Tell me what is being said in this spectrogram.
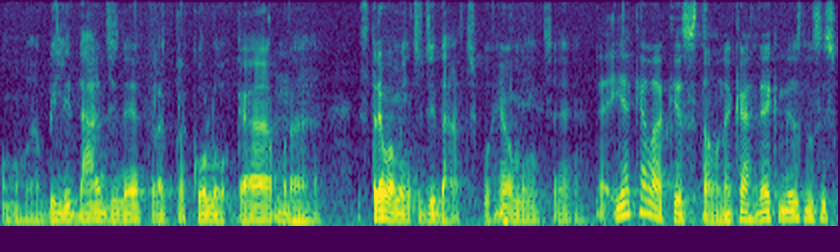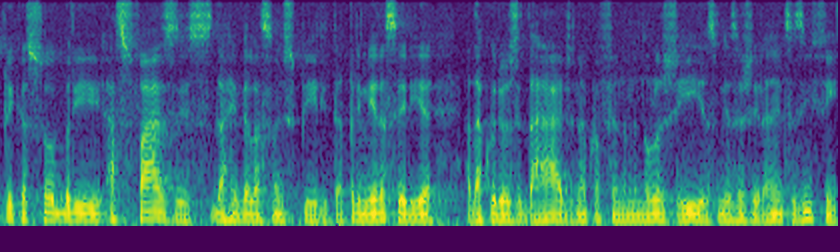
uma habilidade né, para colocar, uhum. para extremamente didático, realmente é. é. E aquela questão, né? Kardec mesmo nos explica sobre as fases da revelação espírita. A primeira seria a da curiosidade, né? com a fenomenologia, as mesas girantes, enfim.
